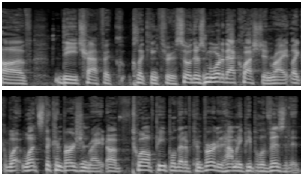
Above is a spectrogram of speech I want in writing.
of the traffic clicking through. So there's more to that question, right? Like what what's the conversion rate of 12 people that have converted? How many people have visited?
